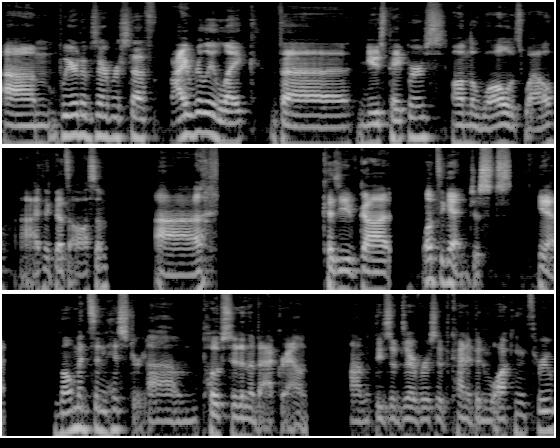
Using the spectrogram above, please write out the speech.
Um, weird observer stuff. I really like the newspapers on the wall as well. Uh, I think that's awesome. Uh, because you've got once again just you know moments in history um posted in the background. Um, these observers have kind of been walking through,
